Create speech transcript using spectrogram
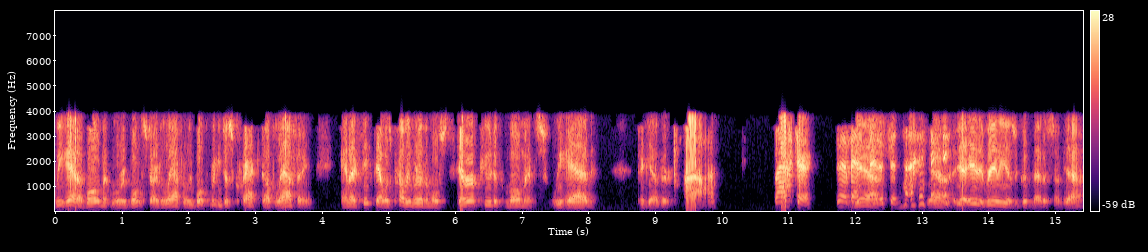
we had a moment where we both started laughing. We both really just cracked up laughing. And I think that was probably one of the most therapeutic moments we had together. Ah, laughter, the best yeah. medicine. yeah, yeah, it really is a good medicine. Yeah.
